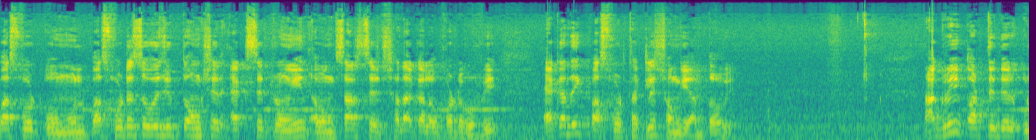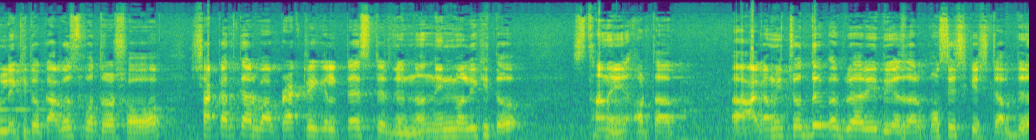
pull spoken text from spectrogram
পাসপোর্ট ও মূল পাসপোর্টের ছবিযুক্ত অংশের এক সেট রঙিন এবং চার সেট সাদা কালো ফটোকপি একাধিক পাসপোর্ট থাকলে সঙ্গে আনতে হবে। আগ্রহী প্রার্থীদের উল্লেখিত কাগজপত্র সহ সাক্ষাৎকার বা প্র্যাকটিক্যাল টেস্টের জন্য নিম্নলিখিত স্থানে, অর্থাৎ, আগামী চোদ্দোই ফেব্রুয়ারি দুই হাজার পঁচিশ খ্রিস্টাব্দে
